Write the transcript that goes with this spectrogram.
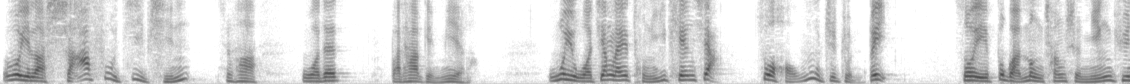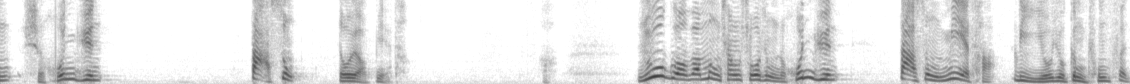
为了杀富济贫，是吧？我的把他给灭了，为我将来统一天下做好物质准备。所以，不管孟昶是明君是昏君，大宋都要灭他。啊，如果把孟昶说成是昏君，大宋灭他理由就更充分。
